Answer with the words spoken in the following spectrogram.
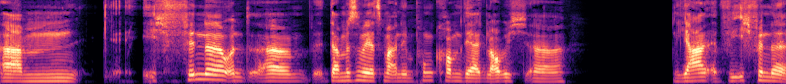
ähm, ich finde, und äh, da müssen wir jetzt mal an den Punkt kommen, der, glaube ich, äh, ja, wie ich finde,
